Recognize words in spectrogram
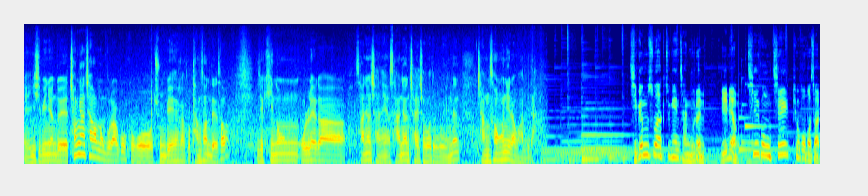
22년도에 청년 창업 농부라고 그거 준비해갖고 당선돼서 이제 기농 올해가 4년 차네요. 4년 차에 접어들고 있는 장성훈이라고 합니다. 지금 수확 중인 작물은 일명 707 표고버섯.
